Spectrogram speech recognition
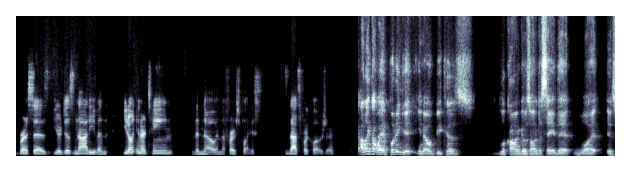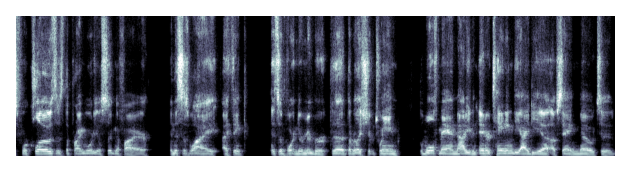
versus you're just not even you don't entertain the no in the first place. That's foreclosure. I like that way of putting it, you know, because Lacan goes on to say that what is foreclosed is the primordial signifier. And this is why I think it's important to remember the, the relationship between the wolf man not even entertaining the idea of saying no to,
